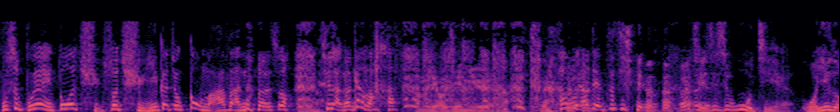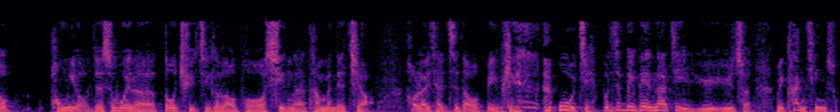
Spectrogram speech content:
不是不愿意多娶，说娶一个就够麻烦的了，说娶两个干嘛？他们了解女人啊。他们了解自己。而且这是误解。我一个朋友就是为了多娶几个老婆，信了他们的教，后来才知道被骗，误解不是被骗，那自己愚愚蠢，没看清楚，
